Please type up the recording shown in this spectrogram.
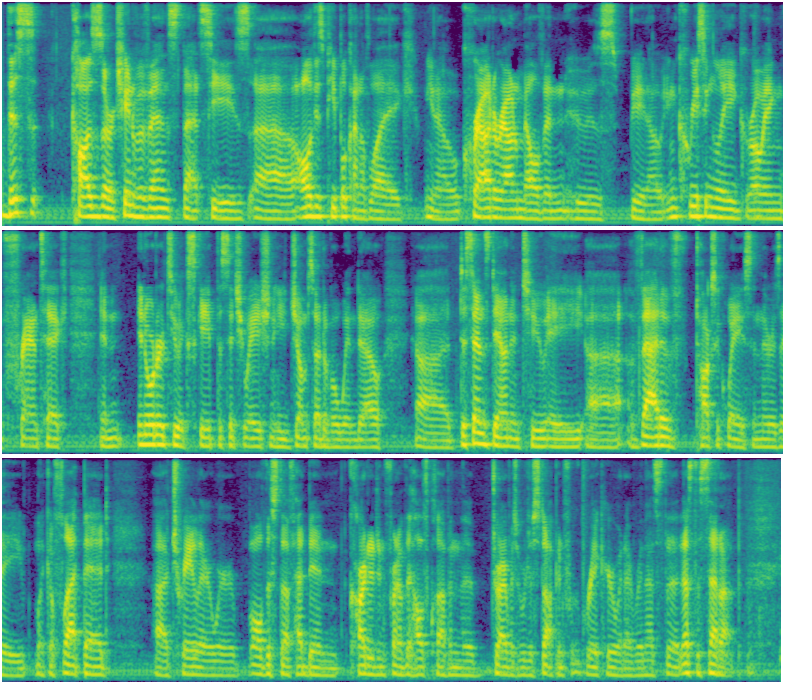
this causes our chain of events that sees uh, all these people kind of like you know crowd around Melvin, who's you know increasingly growing frantic, and in order to escape the situation, he jumps out of a window. Uh, descends down into a, uh, a vat of toxic waste, and there's a like a flatbed uh, trailer where all the stuff had been carted in front of the health club, and the drivers were just stopping for a break or whatever. And that's the that's the setup.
